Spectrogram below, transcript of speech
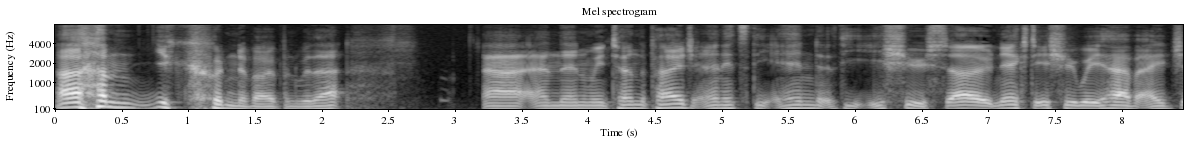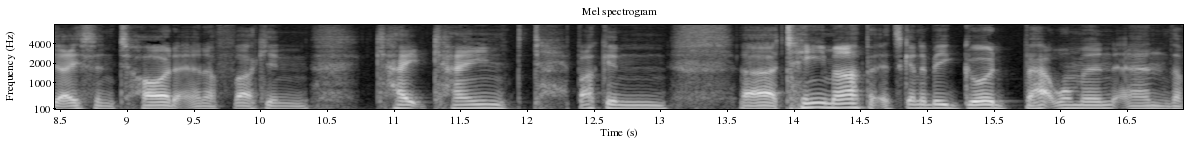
Um, you couldn't have opened with that. Uh, and then we turn the page, and it's the end of the issue. So, next issue, we have a Jason Todd and a fucking Kate Kane t- fucking uh, team up. It's going to be good. Batwoman and the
